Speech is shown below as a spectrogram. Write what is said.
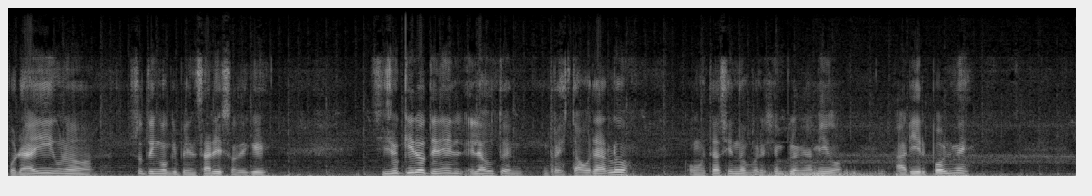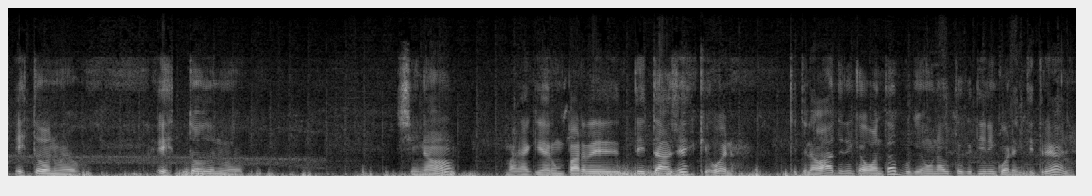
por ahí uno, yo tengo que pensar eso, de que si yo quiero tener el auto en restaurarlo, como está haciendo por ejemplo mi amigo Ariel Polme, es todo nuevo, es todo nuevo. Si no, van a quedar un par de detalles que bueno, que te la vas a tener que aguantar porque es un auto que tiene 43 años.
